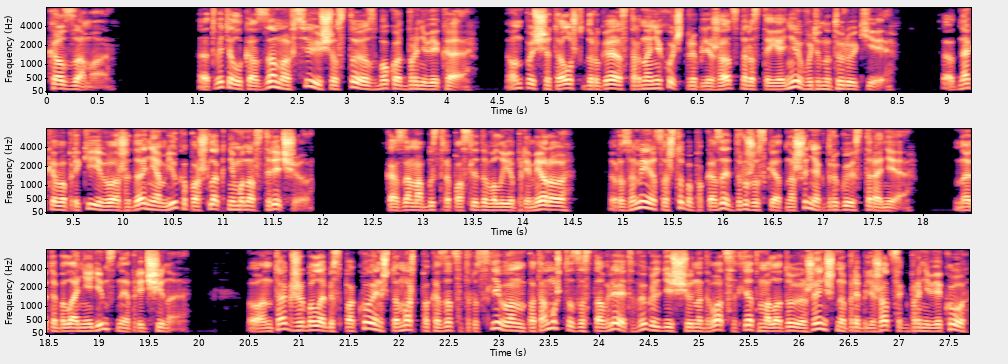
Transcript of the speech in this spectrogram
Казама», — ответил Казама, всё ещё стоя сбоку от броневика. Он посчитал, что другая сторона не хочет приближаться на расстояние вытянутой руки. Однако, вопреки его ожиданиям, Юка пошла к нему навстречу. Казама быстро последовал ее примеру, разумеется, чтобы показать дружеское отношение к другой стороне. Но это была не единственная причина. Он также был обеспокоен, что может показаться трусливым, потому что заставляет выглядящую на 20 лет молодую женщину приближаться к броневику,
